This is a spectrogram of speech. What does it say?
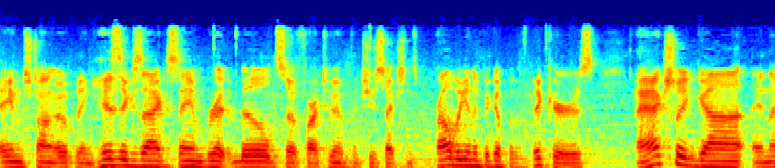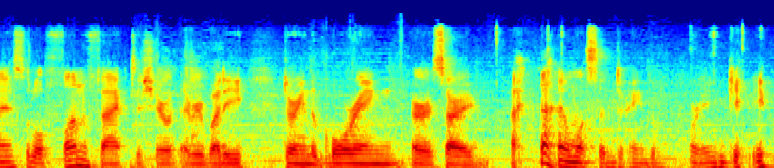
Aimstrong opening his exact same Brit build. So far, two infantry sections probably going to pick up a Vickers. I actually got a nice little fun fact to share with everybody during the boring, or sorry, I almost said during the boring game,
